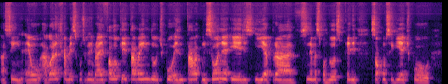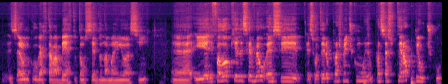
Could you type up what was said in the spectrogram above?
assim, eu agora de cabeça consigo lembrar, ele falou que ele estava indo, tipo, ele estava com insônia e ele ia para cinemas pornôs porque ele só conseguia, tipo, era o único lugar que estava aberto tão cedo na manhã assim. É, e ele falou que ele escreveu esse, esse roteiro praticamente como um processo terapêutico,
